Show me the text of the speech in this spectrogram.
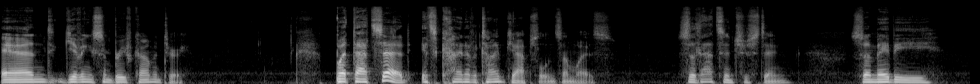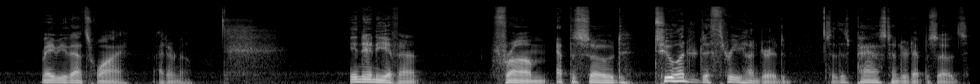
and giving some brief commentary. But that said, it's kind of a time capsule in some ways. So that's interesting. So maybe Maybe that's why. I don't know. In any event, from episode 200 to 300, so this past 100 episodes,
